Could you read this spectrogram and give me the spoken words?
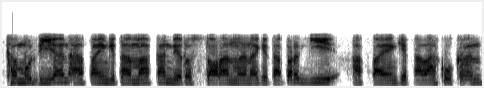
Kemudian apa yang kita makan di restoran mana kita pergi, apa yang kita lakukan,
